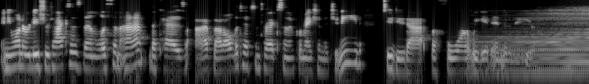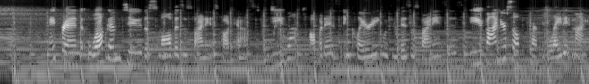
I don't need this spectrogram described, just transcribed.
and you want to reduce your taxes, then listen up because I've got all the tips and tricks and information that you need to do that before we get into the new year. Hey, friend, welcome to the Small Business Finance Podcast. Do you want confidence and clarity with your business finances? Do you find yourself up late at night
